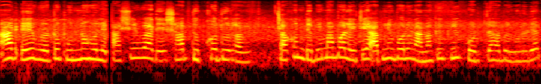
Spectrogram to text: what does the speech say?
আর এই ব্রত পূর্ণ হলে আশীর্বাদে সব দুঃখ দূর হবে। তখন দেবীমা বলে, যে আপনি বলুন, আমাকে কি করতে হবে, গুরুদেব?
